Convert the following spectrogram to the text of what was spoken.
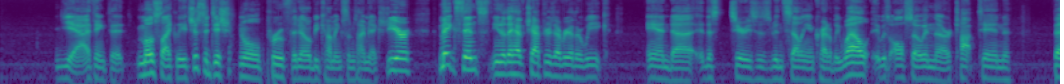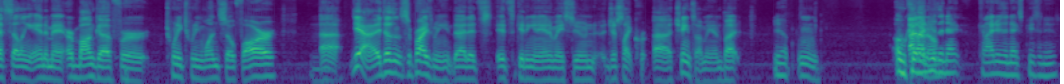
yeah, I think that most likely it's just additional proof that it'll be coming sometime next year. Makes sense. You know, they have chapters every other week, and uh, this series has been selling incredibly well. It was also in our top ten best-selling anime or manga for 2021 so far. Uh, yeah, it doesn't surprise me that it's it's getting an anime soon, just like uh, Chainsaw Man. But Yep. Mm. Oh, can I I, know. the next? Can I do the next piece of news?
